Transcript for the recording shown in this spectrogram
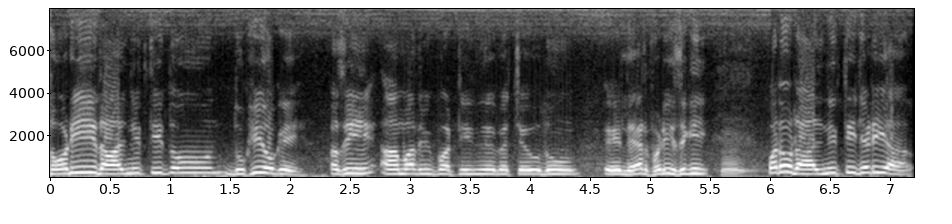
ਸੌੜੀ ਰਾਜਨੀਤੀ ਤੋਂ ਦੁਖੀ ਹੋ ਗਏ ਅਸੀਂ ਆਮ ਆਦਮੀ ਪਾਰਟੀ ਦੇ ਵਿੱਚ ਉਦੋਂ ਇਹ ਲਹਿਰ ਫੜੀ ਸੀਗੀ। ਪਰ ਉਹ ਰਾਜਨੀਤੀ ਜਿਹੜੀ ਆ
